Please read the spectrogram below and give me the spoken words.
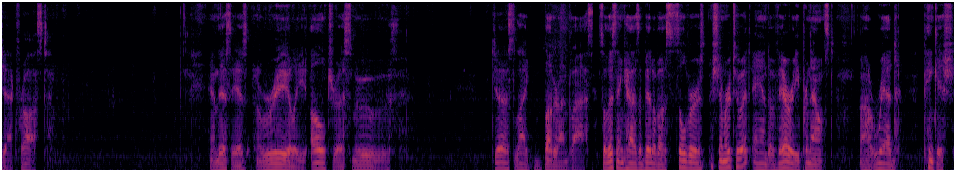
Jack Frost. And this is really ultra smooth just like butter on glass. So this ink has a bit of a silver shimmer to it and a very pronounced uh, red pinkish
